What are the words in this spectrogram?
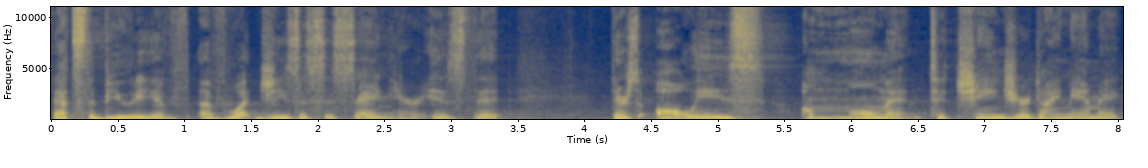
That's the beauty of, of what Jesus is saying here is that there's always a moment to change your dynamic,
